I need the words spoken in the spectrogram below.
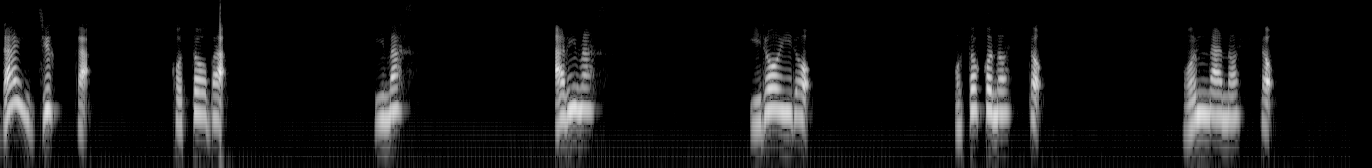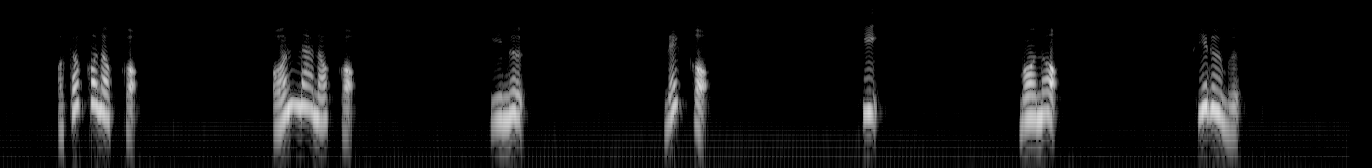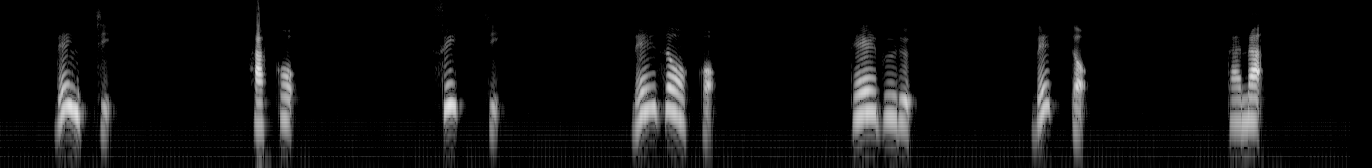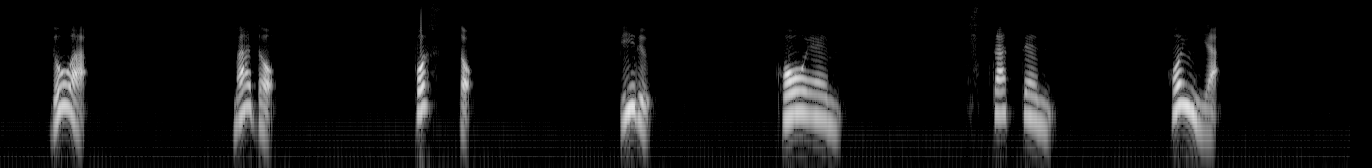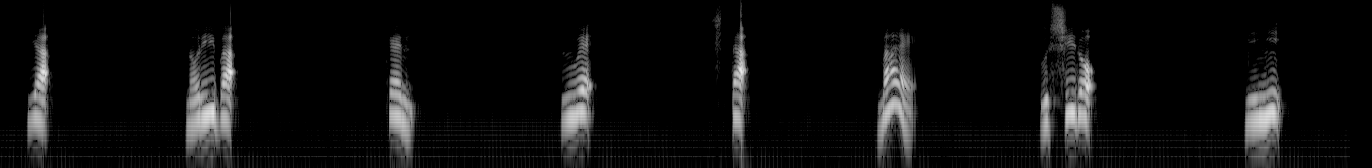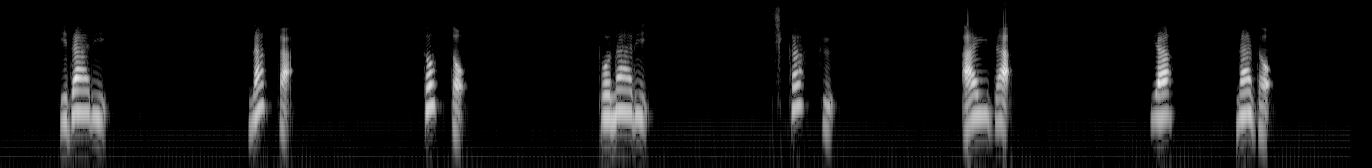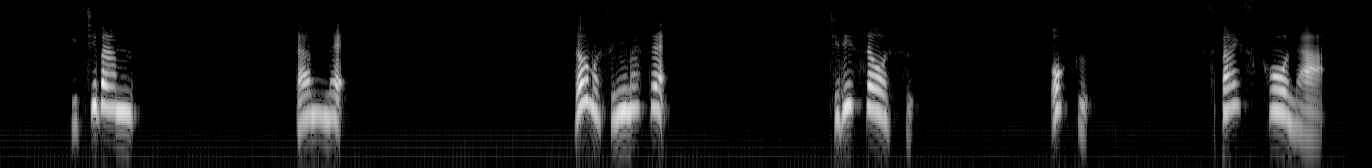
第10課。言葉。います。あります。いろいろ。男の人。女の人。男の子。女の子。犬。猫。木。物。フィルム。箱。スイッチ。冷蔵庫。テーブル。ベッド。棚。ドア。窓。ポスト。ビル。公園。喫茶店。本屋。や。乗り場。県上下前後ろ右左中外隣近く間やなど。一番断目どうもすみません。チリソース。奥。スパイスコーナー。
